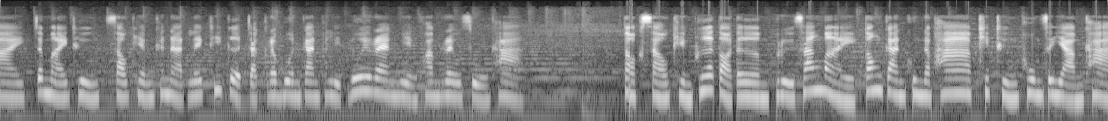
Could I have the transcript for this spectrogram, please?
ายจะหมายถึงเสาเข็มขนาดเล็กที่เกิดจากกระบวนการผลิตด้วยแรงเหวี่ยงความเร็วสูงค่ะตอกเสาเข็มเพื่อต่อเติม หรือสร้างใหม่ต้องการคุณภาพคิดถึงภูมิสยามค่ะ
